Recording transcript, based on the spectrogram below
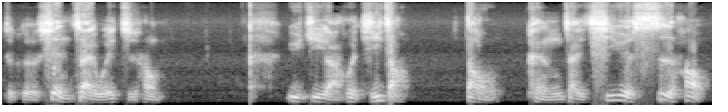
这个现在为止哈，预计啊会提早到可能在七月四号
